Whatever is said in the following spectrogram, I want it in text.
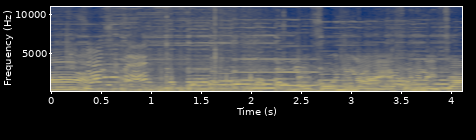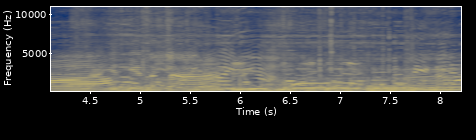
โฟนอยู่ไหนไอโฟนอยู่ไหนจ้าใจเย็นๆนะจ๊ะฟิวลงอีกลงอีกนี่แล้ว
